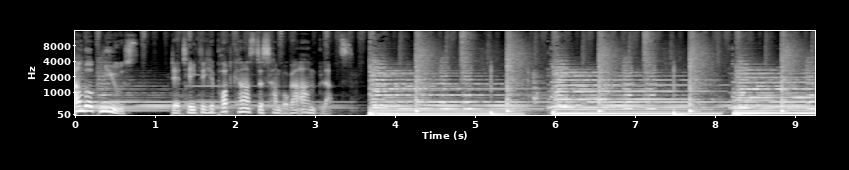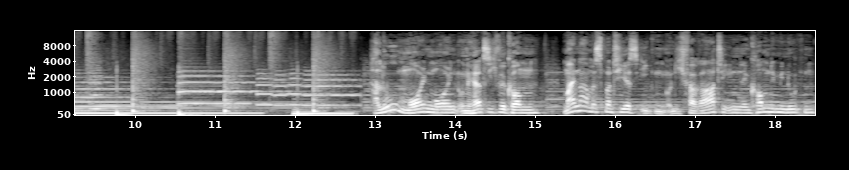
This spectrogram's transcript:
Hamburg News, der tägliche Podcast des Hamburger Abendblatts. Hallo, moin, moin und herzlich willkommen. Mein Name ist Matthias Iken und ich verrate Ihnen in den kommenden Minuten,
